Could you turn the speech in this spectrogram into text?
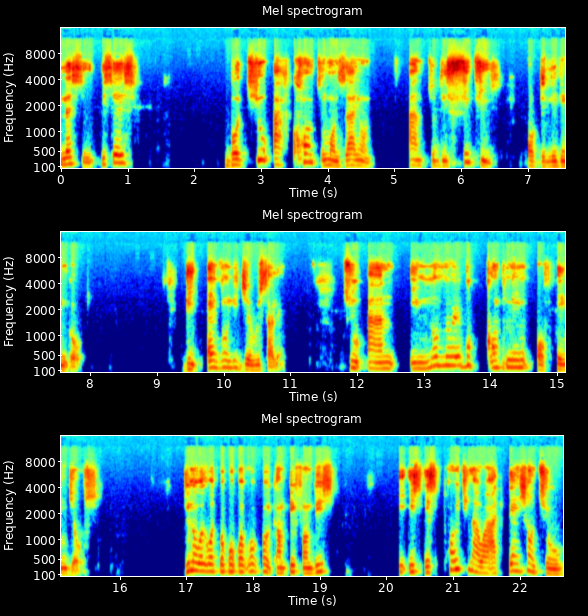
Let's see. It says, But you have come to Mount Zion and to the city of the living God, the heavenly Jerusalem, to an innumerable company of angels. Do you know what, what, what, what, what we can pick from this? It is, is pointing our attention to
